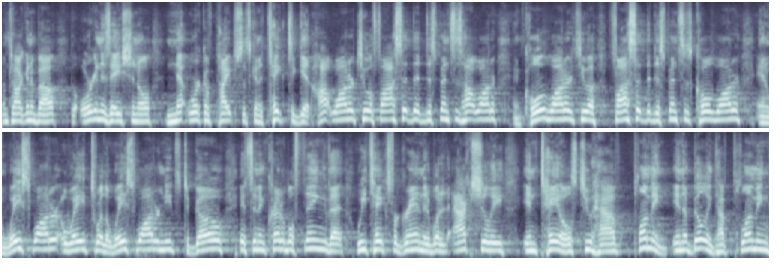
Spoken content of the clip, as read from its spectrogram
I'm talking about the organizational network of pipes that's going to take to get hot water to a faucet that dispenses hot water, and cold water to a faucet that dispenses cold water, and wastewater away to where the wastewater needs to go. It's an incredible thing that we take for granted what it actually entails to have plumbing in a building, to have plumbing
